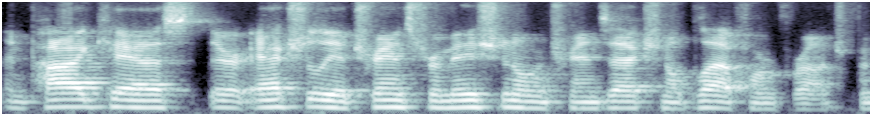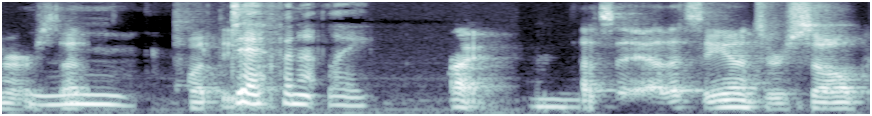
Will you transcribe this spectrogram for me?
and podcasts they're actually a transformational and transactional platform for entrepreneurs. That's mm, what definitely are. Right. Mm. That's yeah, that's the answer. So,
